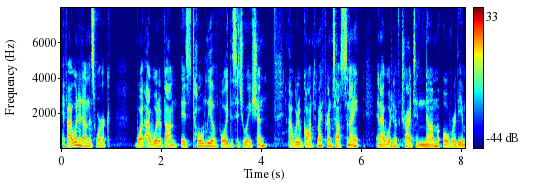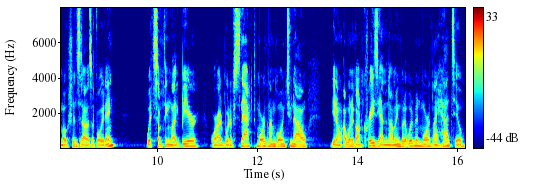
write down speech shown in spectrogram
If I wouldn't have done this work, what I would have done is totally avoid the situation. I would have gone to my friend's house tonight and I would have tried to numb over the emotions that I was avoiding with something like beer, or I would have snacked more than I'm going to now. You know, I wouldn't have gone crazy on the numbing, but it would have been more than I had to.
